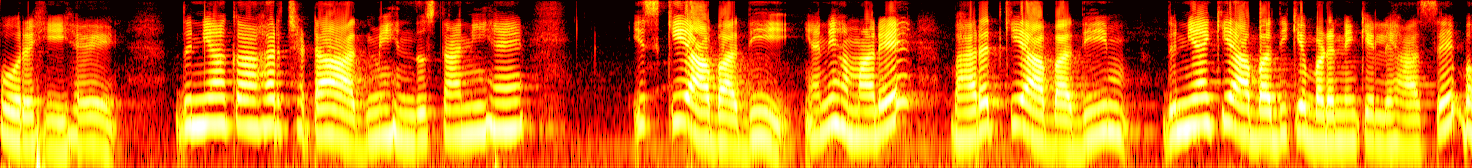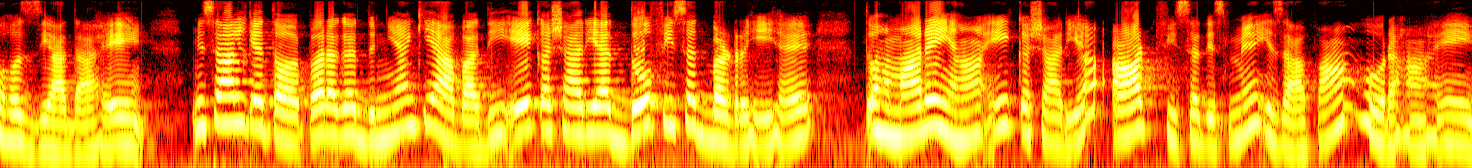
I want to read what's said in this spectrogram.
ہو رہی ہے۔ دنیا کا ہر چھٹا آدمی ہندوستانی ہے۔ اس کی آبادی یعنی ہمارے بھارت کی آبادی، دنیا کی آبادی کے بڑھنے کے لحاظ سے بہت زیادہ ہے۔ مثال کے طور پر اگر دنیا کی آبادی ایک اشاریہ دو فیصد بڑھ رہی ہے، تو ہمارے یہاں ایک اشاریہ آٹھ فیصد اس میں اضافہ ہو رہا ہے۔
